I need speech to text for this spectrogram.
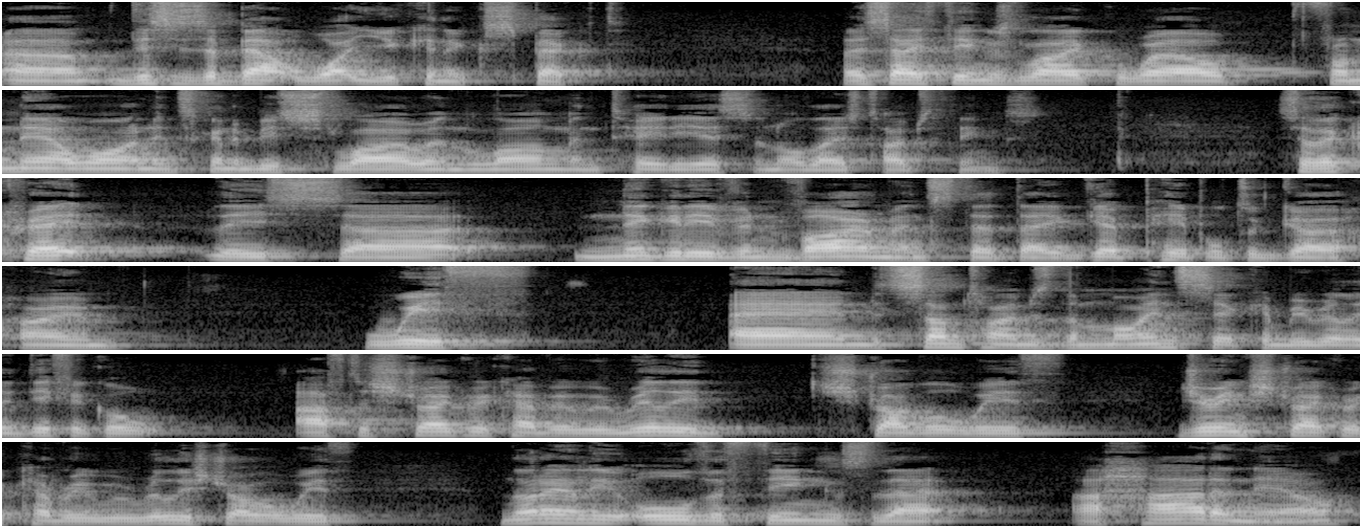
um, this is about what you can expect. They say things like, well, from now on, it's going to be slow and long and tedious and all those types of things. So they create these uh, negative environments that they get people to go home with. And sometimes the mindset can be really difficult. After stroke recovery, we really struggle with, during stroke recovery, we really struggle with not only all the things that are harder now,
